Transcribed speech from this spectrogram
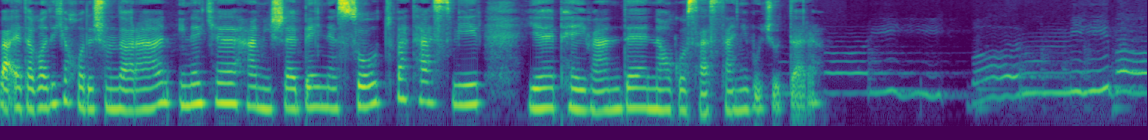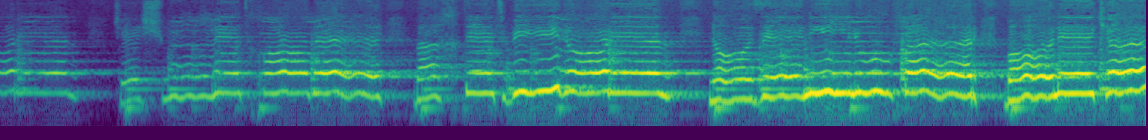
و اعتقادی که خودشون دارن اینه که همیشه بین صوت و تصویر یه پیوند ناگسستنی وجود داره. چشمونت خوابه بختت بال کبوتر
